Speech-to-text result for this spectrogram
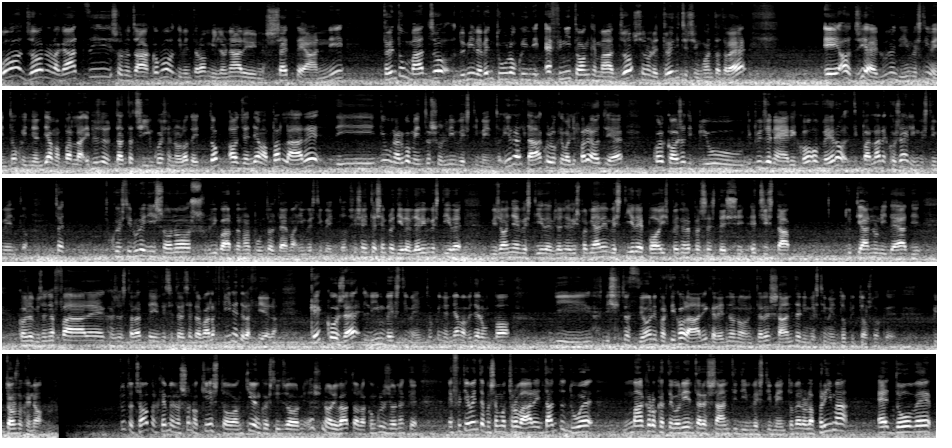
Buongiorno ragazzi, sono Giacomo, diventerò milionario in 7 anni. 31 maggio 2021, quindi è finito anche maggio, sono le 13.53 e oggi è lunedì investimento, quindi andiamo a parlare, episodio 85 se non l'ho detto, oggi andiamo a parlare di, di un argomento sull'investimento. In realtà quello che voglio fare oggi è qualcosa di più, di più generico, ovvero di parlare cos'è l'investimento. Cioè, questi lunedì sono, riguardano appunto il tema investimento. Si sente sempre dire devi investire, bisogna investire, bisogna risparmiare, investire e poi spendere per se stessi e ci sta. Tutti hanno un'idea di cosa bisogna fare, cosa stare attenti, eccetera, eccetera. Ma alla fine della fiera, che cos'è l'investimento? Quindi andiamo a vedere un po' di, di situazioni particolari che rendono interessante l'investimento piuttosto che, piuttosto che no. Tutto ciò perché me lo sono chiesto anch'io in questi giorni e sono arrivato alla conclusione che effettivamente possiamo trovare intanto due macro categorie interessanti di investimento, ovvero la prima è dove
